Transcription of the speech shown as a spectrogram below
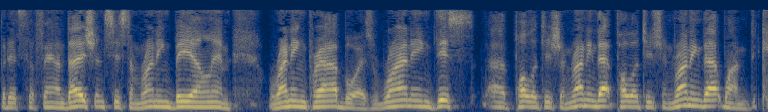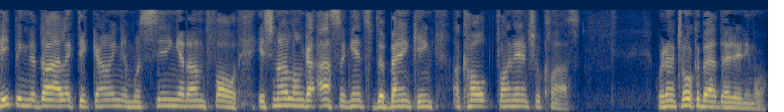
But it's the foundation system running BLM, running Proud Boys, running this uh, politician, running that politician, running that one, keeping the dialectic going, and we're seeing it unfold. It's no longer us against the banking, occult, financial class. We don't talk about that anymore.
